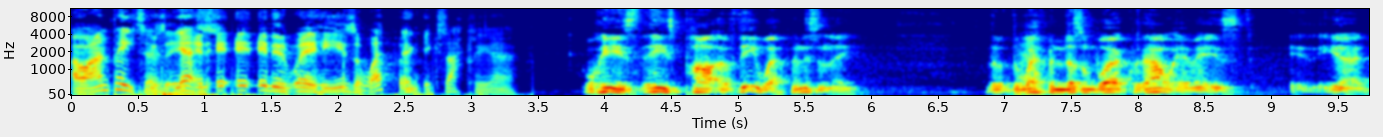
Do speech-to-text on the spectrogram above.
Oh, and Peter. in- yes, In, in, in a way, he is a weapon. Exactly, yeah. Well, he's he's part of the weapon, isn't he? The the weapon doesn't work without him. It is, you know,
